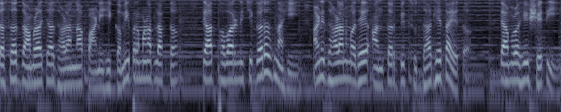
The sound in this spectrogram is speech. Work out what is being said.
तसंच जांभळाच्या झाडांना पाणीही कमी प्रमाणात लागतं. त्यात फवारणीची गरज नाही आणि झाडांमध्ये आंतरपीक सुद्धा घेता येतं. त्यामुळे ही शेती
